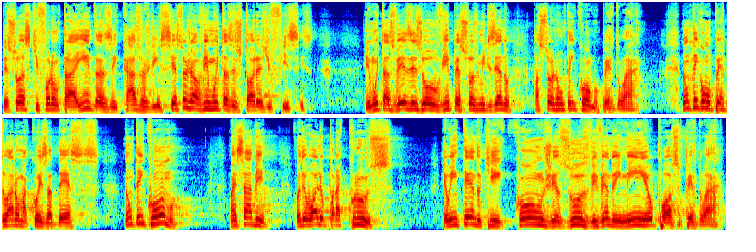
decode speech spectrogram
pessoas que foram traídas e casos de incesto. Eu já ouvi muitas histórias difíceis. E muitas vezes ouvi pessoas me dizendo: Pastor, não tem como perdoar. Não tem como perdoar uma coisa dessas. Não tem como. Mas sabe, quando eu olho para a cruz, eu entendo que com Jesus vivendo em mim, eu posso perdoar.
